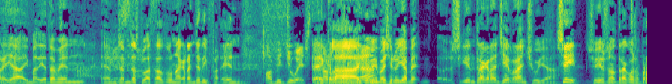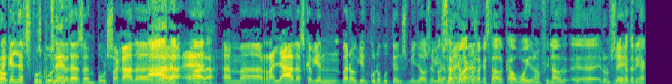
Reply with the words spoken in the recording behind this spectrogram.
Ara ja, immediatament, ens hem desplaçat a una granja diferent. Al mig oest, eh, Eh, clar, jo m'imagino ja... Me... O sigui, entre granja i ranxo ja. Sí. Això ja és una altra cosa, però... Aquelles considera- furgonetes empolsegades, Ara, eh, ara. amb uh, ratllades, que havien, bueno, havien conegut temps millors, Però evidentment. és cert que la eh? cosa aquesta del cowboy, al final, eh, era un senyor Sí. que tenia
